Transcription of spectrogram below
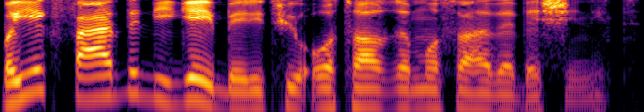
با یک فرد دیگه ای برید توی اتاق مصاحبه بشینید.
